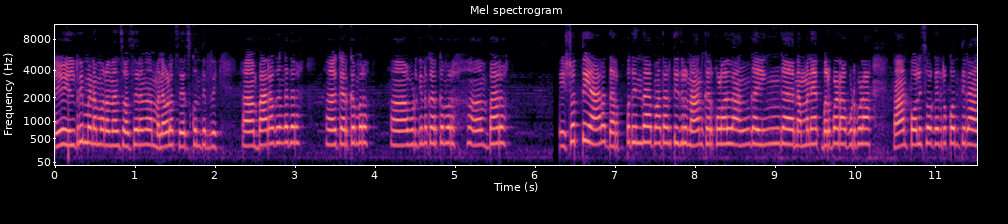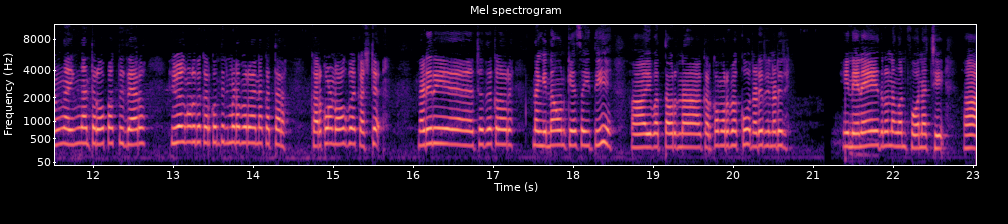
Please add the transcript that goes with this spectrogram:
ಅಯ್ಯೋ, ಇಲ್ರಿ ಮೇಡಮ್ ಅವ್ರ ನನ್ನ ಸೊಸೆನ ಮನೆ ಒಳಗೆ ಸೇರಿಸ್ಕೊಂತೀನಿ ಬಾರೋ ಗಂಗಾಧರ ಕರ್ಕೊಂಬರೋ ಹುಡುಗಿನ ಬಾರೋ. ಎಷ್ಟೊತ್ತು ಯಾರೋ ದರ್ಪದಿಂದ ಮಾತಾಡ್ತಿದ್ರು, ನಾನು ಕರ್ಕೊಳ್ಳಲ್ಲ ಹಂಗ ಹಿಂಗ ನಮ್ಮನೆ ಯಾಕೆ ಬರಬೇಡ, ಬಿಡ್ಬೇಡ, ನಾನು ಪೊಲೀಸ್ ಹೋಗಿ ಕೊಂತೀರ ಹಂಗ ಹಿಂಗ ಅಂತ ರೋಪ್ ಆಗ್ತಿದ್ರು ಯಾರು. ಇವಾಗ ನೋಡಿದ್ರೆ ಕರ್ಕೊಂತೀನಿ ಮೇಡಮ್ ಅವ್ರು ಏನಕ್ಕತ್ತಾರ ಕರ್ಕೊಂಡು ಹೋಗ್ಬೇಕಷ್ಟೇ. ನಡೀರಿ ಚಂದ್ರಕಲಾ ಅವ್ರೆ, ನಂಗೆ ಇನ್ನೂ ಒಂದು ಕೇಸ್ ಐತಿ. ಇವತ್ತು ಅವ್ರನ್ನ ಕರ್ಕೊಂಬರ್ಬೇಕು. ನಡೀರಿ ನಡೀರಿ. ಇನ್ನೇನೇ ಇದ್ರು ನಂಗೊಂದು ಫೋನ್ ಹಚ್ಚಿ, ಹಾಂ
